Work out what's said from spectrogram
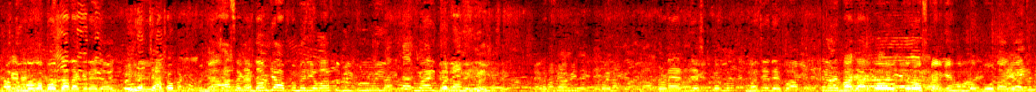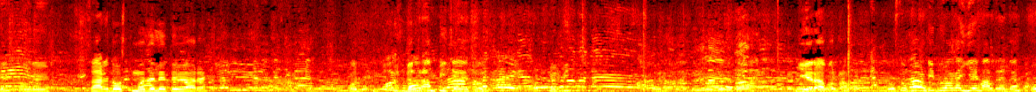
पतंगों का बहुत ज़्यादा क्रेज है भाई आपको मेरी आवाज़ तो बिल्कुल भी सुनाई दे रही है थोड़ा एडजस्ट कर लो मज़े देखो आप पूरे बाज़ार को क्रॉस करके हम लोग बहुत आगे आ चुके हैं और सारे दोस्त मज़े लेते हुए आ रहे हैं। और बलराम पीछे रह चुका और फिर भी ये रहा बलराम। दोस्तों, खांडीपुरा का ये हाल रहता है। तो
